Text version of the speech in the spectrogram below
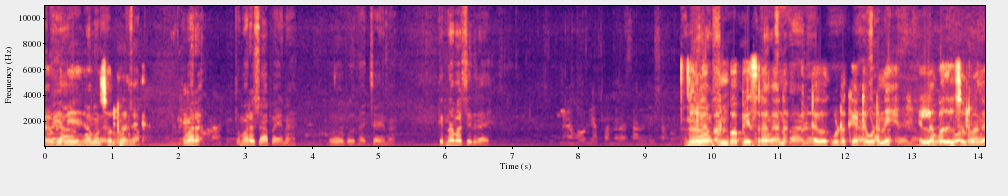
அப்படின்னு அவங்க சொல்கிறாங்க तुम्हारा तुम्हारा शॉप है ना ओ बहुत अच्छा है ना कितना वर्ष इधर है मेरा हो நல்லா அன்பாக பேசுகிறாங்க ஆனால் அவர்கிட்ட கூட கேட்ட உடனே எல்லாம் பதில் சொல்கிறாங்க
